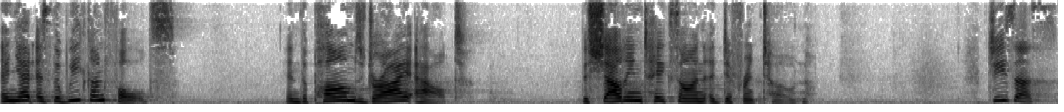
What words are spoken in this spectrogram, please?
And yet, as the week unfolds and the palms dry out, the shouting takes on a different tone. Jesus,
